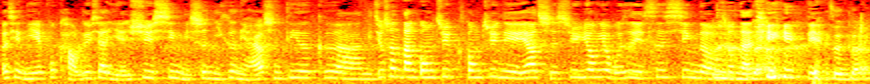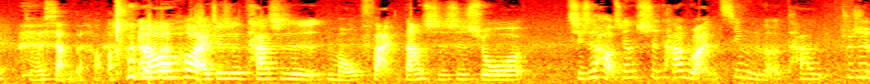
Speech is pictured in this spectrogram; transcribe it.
而且你也不考虑一下延续性，你生一个，你还要生第二个啊！你就算当工具，工具你也要持续用，又不是一次性的。我说难听一点，真的。怎么想的？好吧。然后后来就是他是谋反，当时是说，其实好像是他软禁了他，就是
